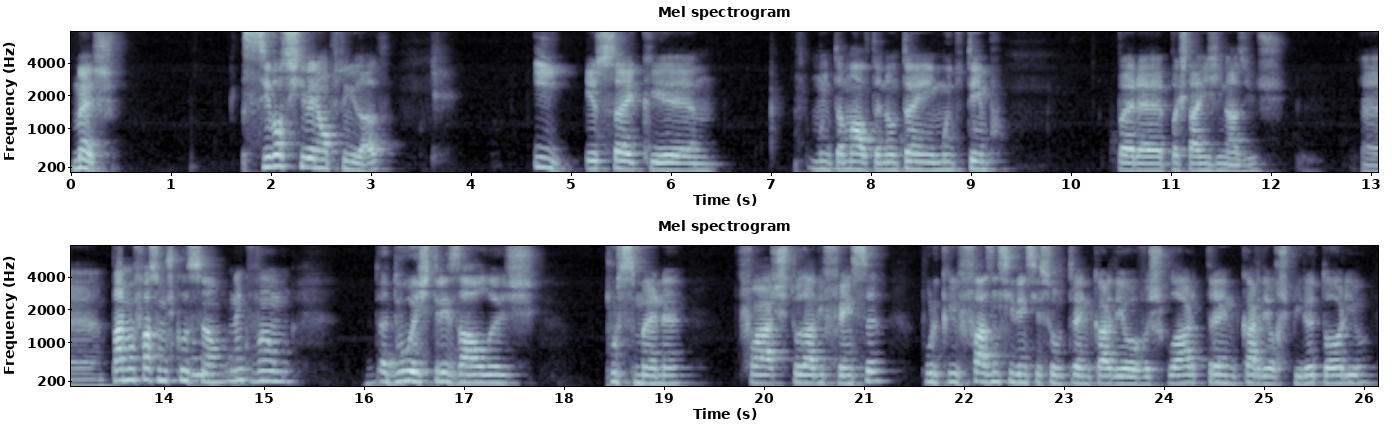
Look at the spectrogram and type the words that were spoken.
Mas, se vocês tiverem a oportunidade, e eu sei que hum, muita malta não tem muito tempo para, para estar em ginásios, Uh, pá, não façam musculação, nem que vão a duas, três aulas por semana, faz toda a diferença, porque faz incidência sobre treino cardiovascular, treino cardiorrespiratório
